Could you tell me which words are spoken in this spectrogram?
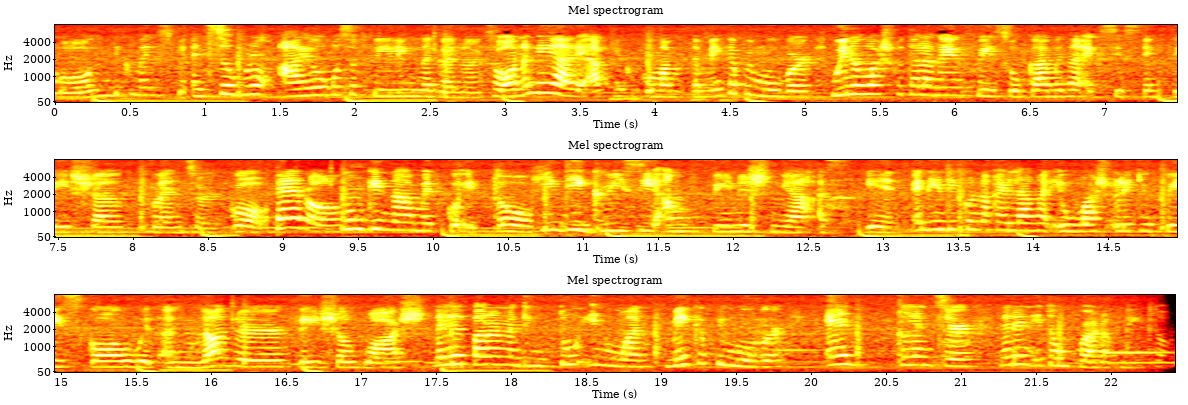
ko, hindi ko ma-explain. And sobrang ayaw ko sa feeling na gano'n. So, ang nangyayari, after ko gumamit ng makeup remover, winawash ko talaga yung face ko gamit ng existing facial cleanser ko. Pero, nung ginamit ko ito, hindi greasy ang finish niya as in. And hindi ko na kailangan i-wash ulit yung face ko with another facial wash dahil parang naging 2-in-1 makeup remover and cleanser na rin itong product na ito.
